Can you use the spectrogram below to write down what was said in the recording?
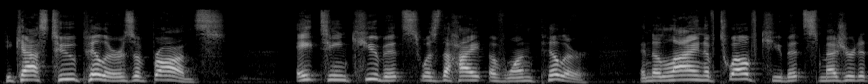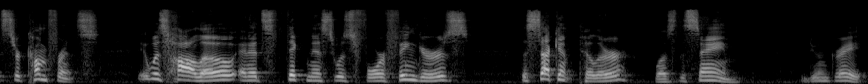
He cast two pillars of bronze. 18 cubits was the height of one pillar, and a line of 12 cubits measured its circumference. It was hollow, and its thickness was four fingers. The second pillar was the same. You're doing great.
